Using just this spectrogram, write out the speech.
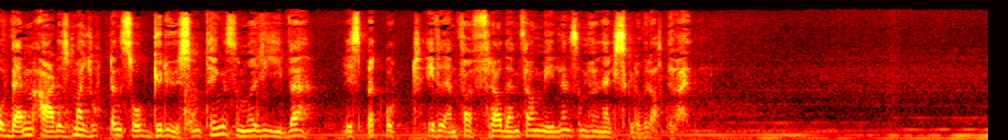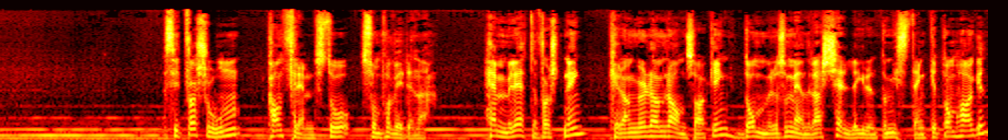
Og hvem er det som har gjort en så grusom ting som å rive Lisbeth bort fra den familien som hun elsker overalt i verden? Situasjonen kan fremstå som forvirrende. Hemmelig etterforskning, krangel om ransaking, dommere som mener det er skjellig grunn til å mistenke Tom Hagen,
